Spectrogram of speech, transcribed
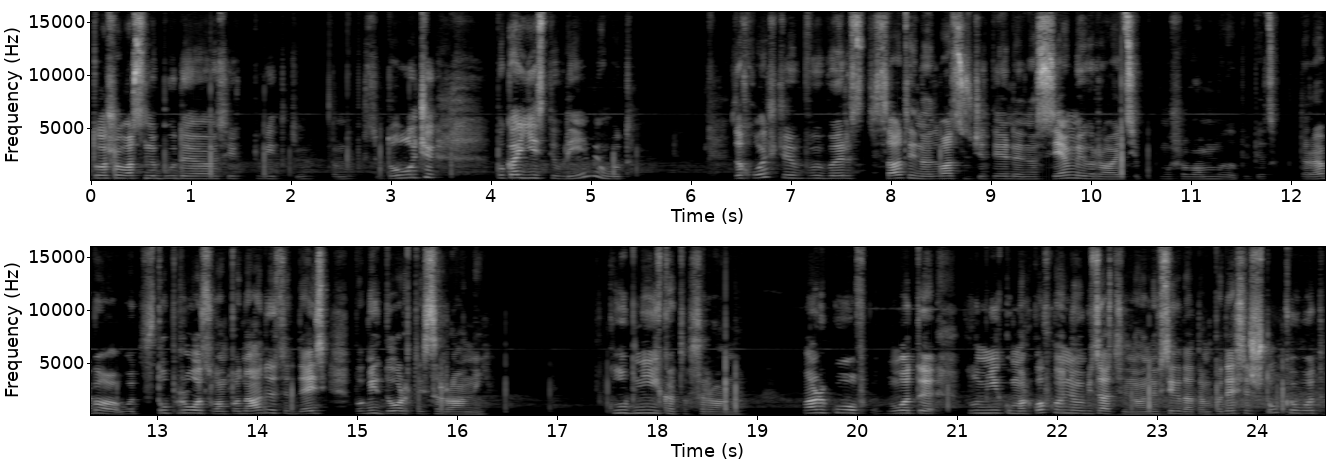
Тому що у вас не буде ці квітки, там, допустим. То лучше, поки є время, от, захочете сад і на 24 на 7 играете, потому що вам е, пипець треба. От 100 прос вам понадобиться десь помідор той сраний. Клубника та срана. Морковка. Ну от е, клубнику, морковку не обов'язково, вони завжди там по 10 штук, і от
